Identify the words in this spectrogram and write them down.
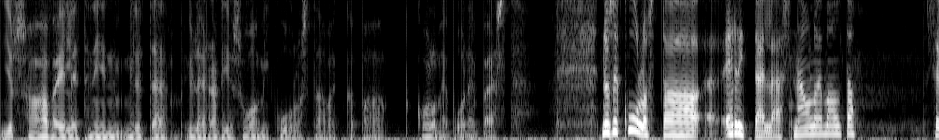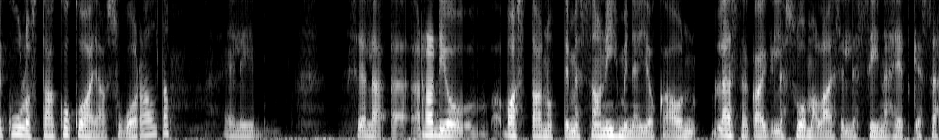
jos haaveilet, niin miltä Yle Radio Suomi kuulostaa vaikkapa kolme vuoden päästä? No se kuulostaa erittäin läsnä olevalta. Se kuulostaa koko ajan suoralta. Eli siellä äh, radiovastaanottimessa on ihminen, joka on läsnä kaikille suomalaisille siinä hetkessä.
